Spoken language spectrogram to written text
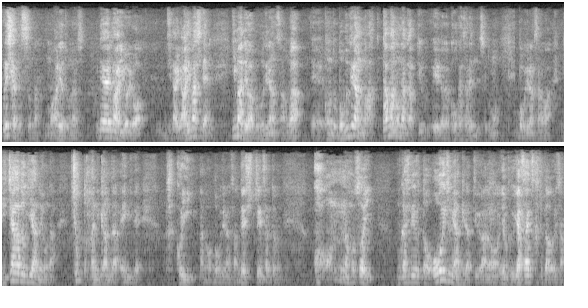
嬉しかったですそんな。もうありがとうございます。でまあいろいろ時代がありまして今ではボブ・ディランさんは、えー、今度「ボブ・ディランの頭の中」っていう映画が公開されるんですけどもボブ・ディランさんはリチャード・ギアのようなちょっとはにかんだ演技でかっこいいあのボブ・ディランさんで出演されておる。こんな細い昔で言うと大泉明っていうあのよく野菜作ってたおじさん。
